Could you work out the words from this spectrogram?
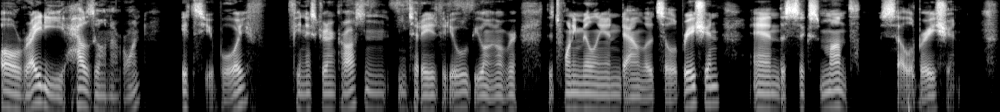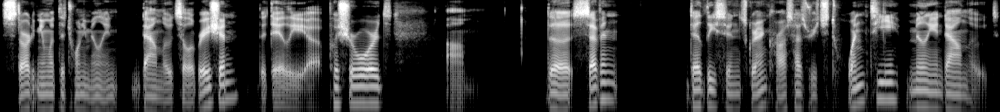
Alrighty, how's it going everyone? It's your boy, Phoenix Grand Cross, and in today's video we'll be going over the 20 million download celebration and the 6 month celebration. Starting in with the 20 million download celebration, the daily uh, push rewards, um, the 7 Deadly Sins Grand Cross has reached 20 million downloads.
